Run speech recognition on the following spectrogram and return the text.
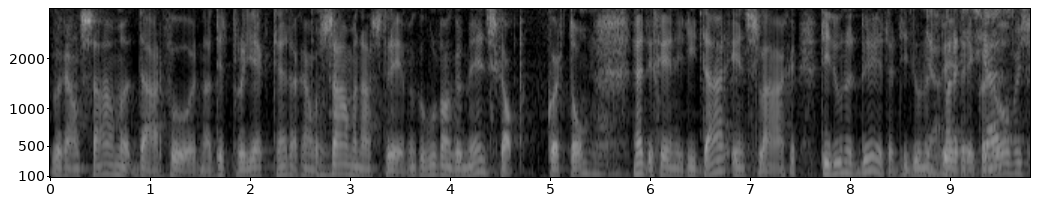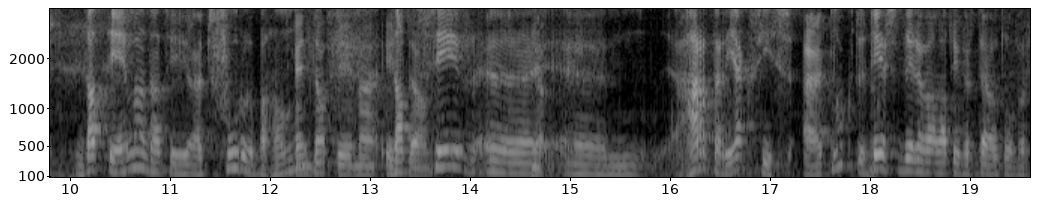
we gaan samen daarvoor, naar dit project, hè, daar gaan we samen naar streven. Een gevoel van gemeenschap. Kortom, hè, degenen die daarin slagen, die doen het beter. Die doen het beter economisch. Dat thema dat u uitvoerig behandelt, en dat, thema is dat dan, zeer uh, ja. uh, harde reacties uitlokt. Het eerste deel van wat u vertelt over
